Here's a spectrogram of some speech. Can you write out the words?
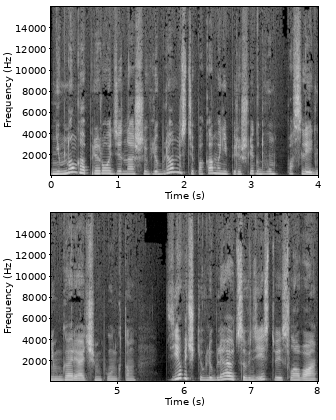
Немного о природе нашей влюбленности, пока мы не перешли к двум последним горячим пунктам. Девочки влюбляются в действия и слова.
